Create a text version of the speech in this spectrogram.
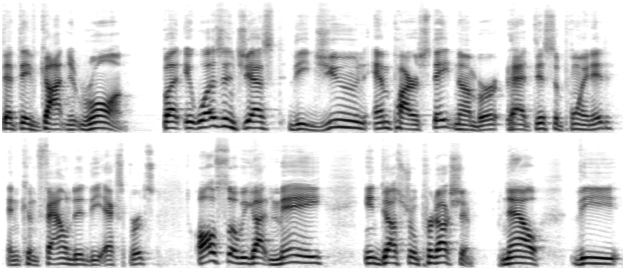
that they've gotten it wrong. But it wasn't just the June Empire State number that disappointed and confounded the experts. Also, we got May industrial production. Now, the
